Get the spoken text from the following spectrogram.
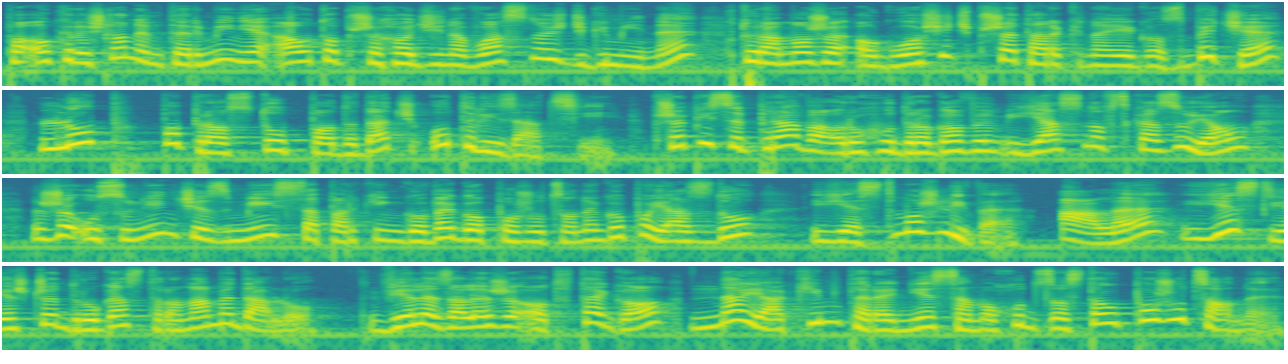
Po określonym terminie auto przechodzi na własność gminy, która może ogłosić przetarg na jego zbycie lub po prostu poddać utylizacji. Przepisy prawa o ruchu drogowym jasno wskazują, że usunięcie z miejsca parkingowego porzuconego pojazdu jest możliwe, ale jest jeszcze druga strona medalu. Wiele zależy od tego, na jakim terenie samochód został porzucony.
